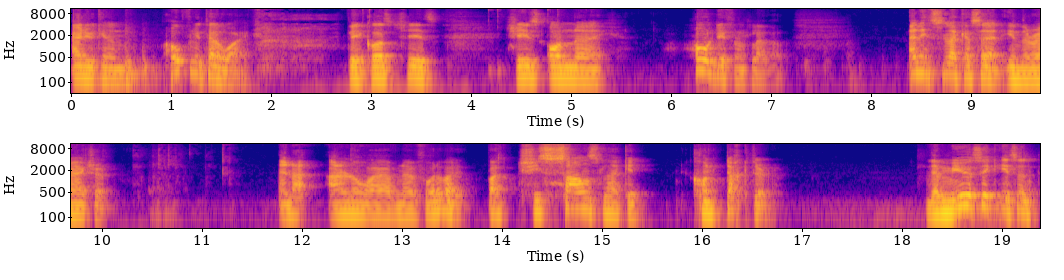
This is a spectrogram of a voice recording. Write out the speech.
and you can hopefully tell why, because she's she's on a whole different level. And it's like I said in the reaction. And I, I don't know why I've never thought about it, but she sounds like a conductor. The music isn't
